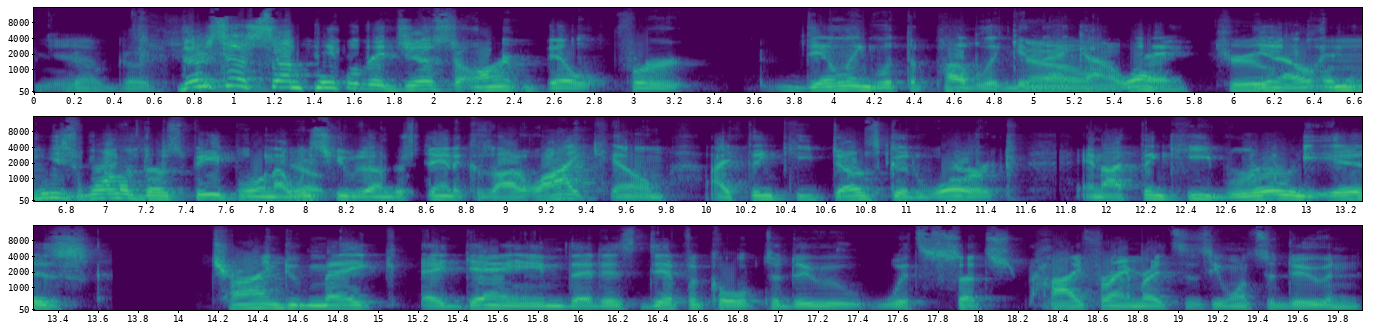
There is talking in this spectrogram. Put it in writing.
Yeah. Don't go There's just some people that just aren't built for dealing with the public in that kind of way. true. You know, and mm-hmm. he's one of those people, and I wish he would understand it because I like him. I think he does good work, and I think he really is trying to make a game that is difficult to do with such high frame rates as he wants to do, and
